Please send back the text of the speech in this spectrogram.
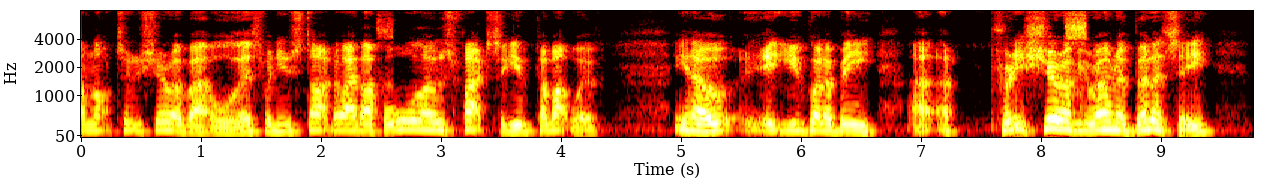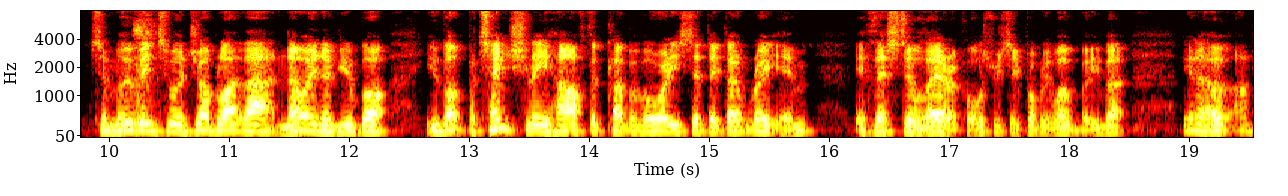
I'm not too sure about all this? When you start to add up all those facts that you've come up with, you know, it- you've got to be uh, uh, pretty sure of your own ability to move into a job like that, knowing if you've got you've got potentially half the club have already said they don't rate him, if they're still there, of course, which they probably won't be. But you know, I'm-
